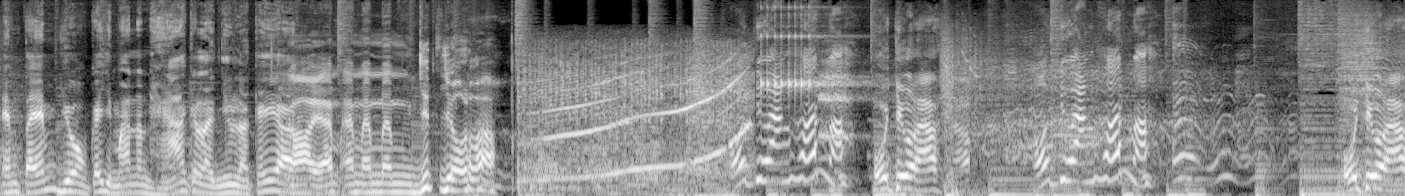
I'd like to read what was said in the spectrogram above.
Em tém vô cái giùm anh, anh hả cái là như là cái uh... rồi em em em em dít vô đúng không? Ủa chưa ăn hết mà. Ủa chưa hả? ủa chưa ăn hết mà. Ủa chưa hả?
